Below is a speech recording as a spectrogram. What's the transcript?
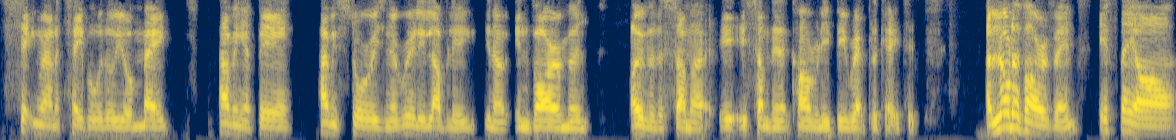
sitting around a table with all your mates, having a beer, having stories in a really lovely, you know, environment over the summer is something that can't really be replicated. A lot of our events, if they are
